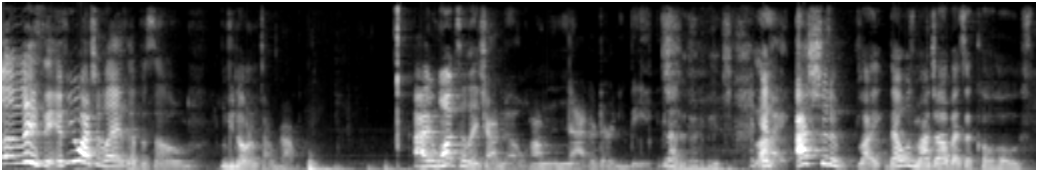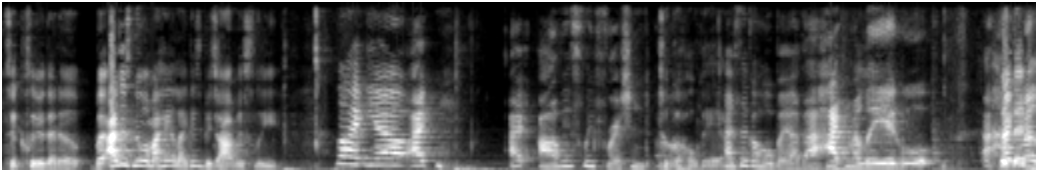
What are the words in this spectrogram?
Uh, listen, if you watch the last episode, you know what I'm talking about. I want to let y'all know I'm not a dirty bitch. Not a dirty bitch. and Like- I should have like that was my job as a co-host to clear that up. But I just knew in my head like this bitch obviously Like, yeah, I I obviously freshened took up. Took a whole bath. I took a whole bath. I hiked my leg up. I Put that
